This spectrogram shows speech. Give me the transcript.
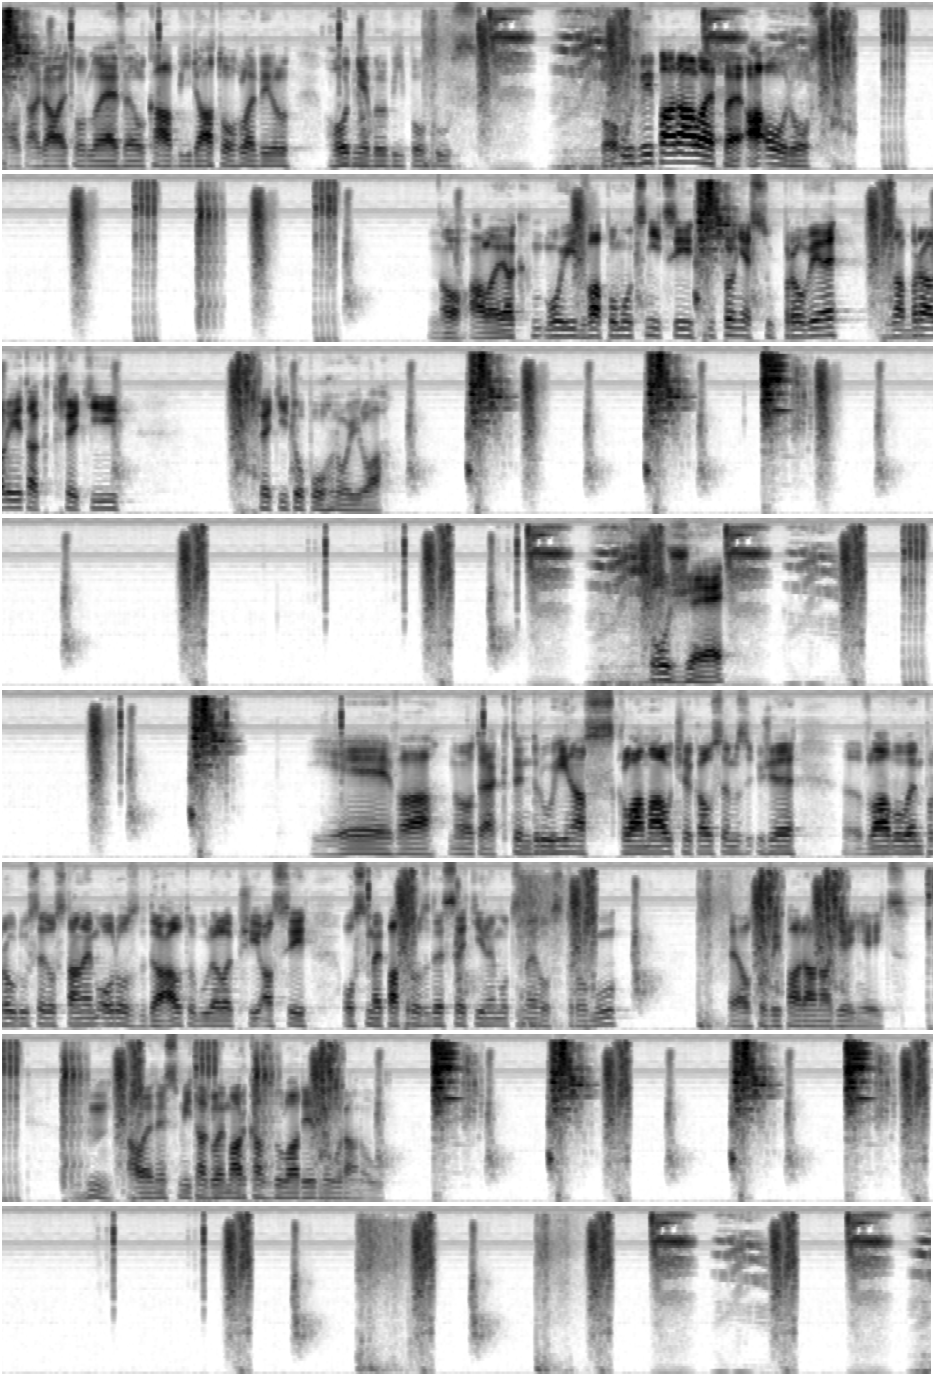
No tak ale tohle je velká bída, tohle byl hodně blbý pokus. To už vypadá lépe a o dost. No, ale jak moji dva pomocníci úplně suprově zabrali, tak třetí, třetí to pohnojila. Cože? Jeva, no tak ten druhý nás zklamal, čekal jsem, že eh, v lávovém proudu se dostaneme o dost dál, to bude lepší asi osmé patro z deseti nemocného stromu. Jo, to vypadá nadějnějc. Hm, ale nesmí takhle Marka zdolat jednou ranou.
